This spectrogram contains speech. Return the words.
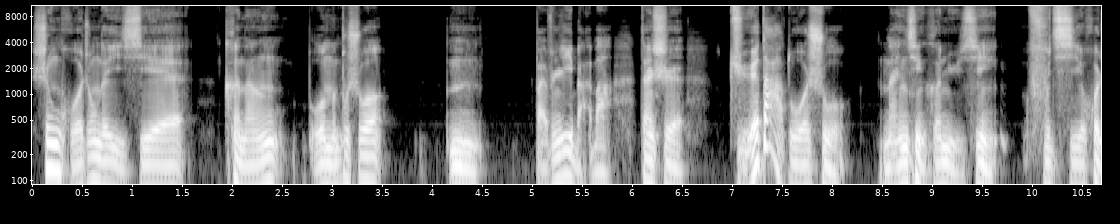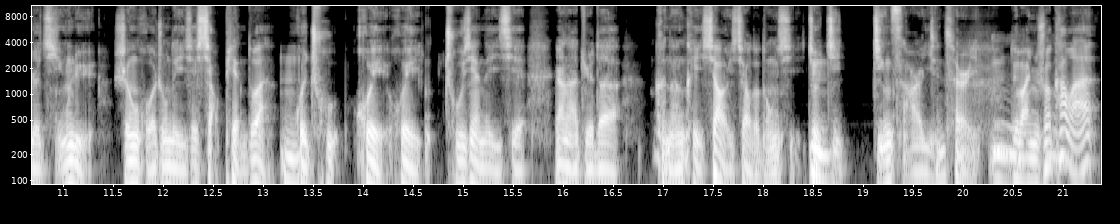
生活中的一些可能我们不说，嗯，百分之一百吧，但是绝大多数男性和女性夫妻或者情侣生活中的一些小片段，会出会会出现的一些让他觉得可能可以笑一笑的东西，就仅仅此而已。仅此而已。嗯对吧？你说看完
